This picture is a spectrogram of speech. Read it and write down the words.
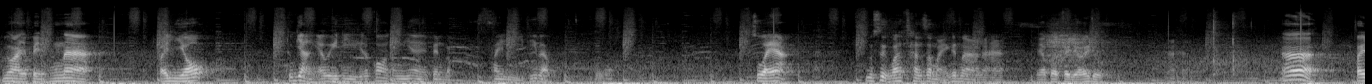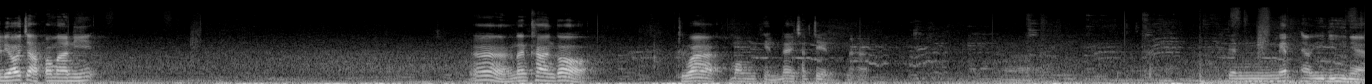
ไม่ว่าจะเป็นข้างหน้า ไฟเลี้ยว ทุกอย่าง LED แล้วก็ตรงนี้เป็นแบบไฟหลีที่แบบโอ้โหสวยอะ่ะ รู้สึกว่าทันสมัยขึ้นมานะฮะ เดี๋ยวเปิดไฟเลี้ยวให้ดูนะฮะอ่าไฟเลี้ยวจะประมาณนี้อ่าด้านข้างก็ ถือว่ามองเห็นได้ชัดเจนนะฮะเป็นเม็ด LED เนี่ย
